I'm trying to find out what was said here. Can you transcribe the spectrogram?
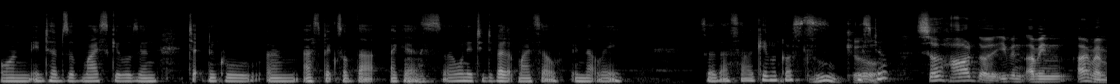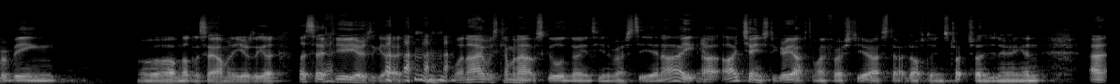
on in terms of my skills and technical um, aspects of that. I guess so. I wanted to develop myself in that way. So that's how I came across this Cool. job. So hard though. Even I mean, I remember being. Oh, I'm not going to say how many years ago. Let's say a few years ago, when I was coming out of school and going to university, and I I, I changed degree after my first year. I started off doing structural engineering, and uh,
